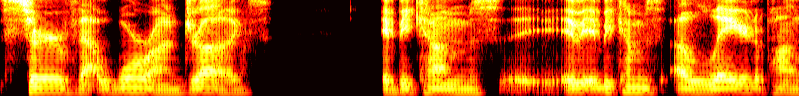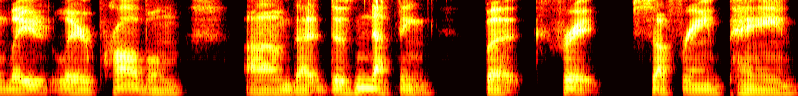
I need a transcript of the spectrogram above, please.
serve that war on drugs it becomes it, it becomes a layered upon layered layered problem um, that does nothing but create suffering pain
